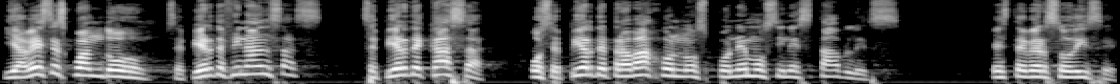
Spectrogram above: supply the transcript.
Y a veces cuando se pierde finanzas, se pierde casa o se pierde trabajo, nos ponemos inestables. Este verso dice,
